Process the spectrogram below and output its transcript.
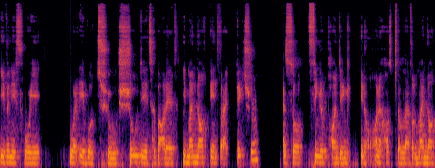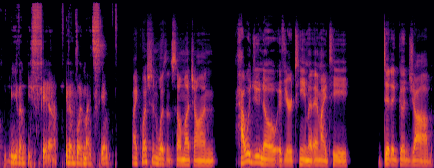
Even if we were able to show data about it, it might not paint the right picture. And so finger pointing, you know, on a hospital level might not even be fair, even though it might seem my question wasn't so much on how would you know if your team at MIT did a good job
